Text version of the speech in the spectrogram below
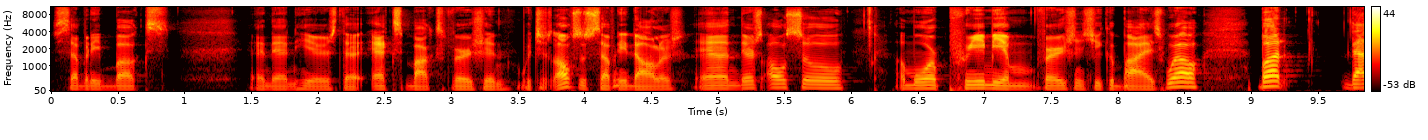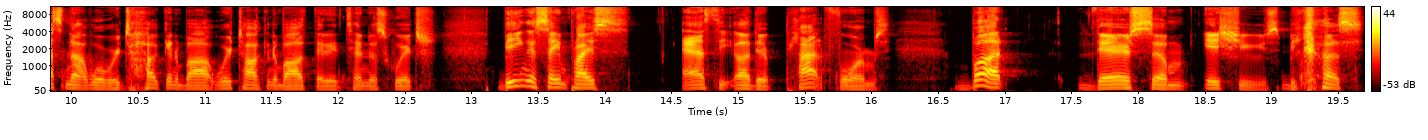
70 bucks. And then here's the Xbox version, which is also $70. And there's also a more premium versions you could buy as well. But that's not what we're talking about. We're talking about the Nintendo Switch being the same price as the other platforms. But there's some issues because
